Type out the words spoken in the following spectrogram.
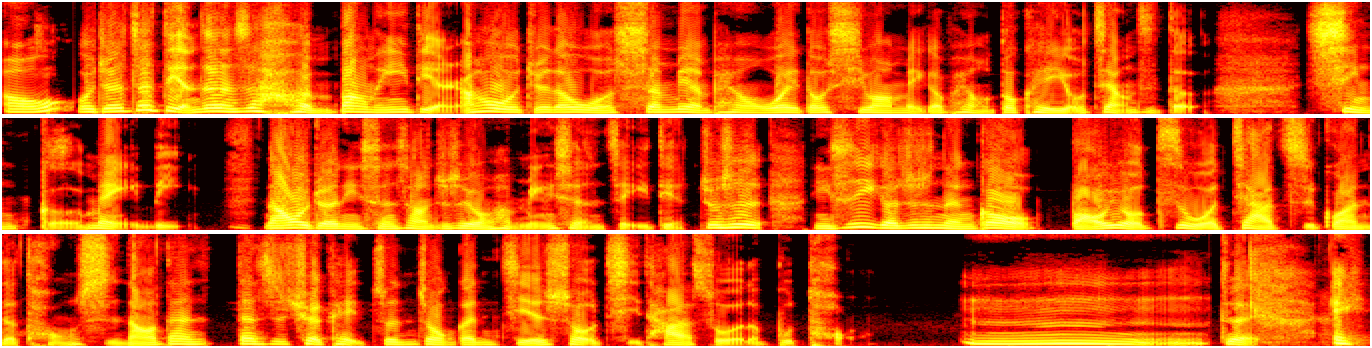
哦，我觉得这点真的是很棒的一点。然后我觉得我身边的朋友，我也都希望每个朋友都可以有这样子的性格魅力。然后我觉得你身上就是有很明显的这一点，就是你是一个就是能够保有自我价值观的同时，然后但但是却可以尊重跟接受其他所有的不同。嗯，对，哎，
